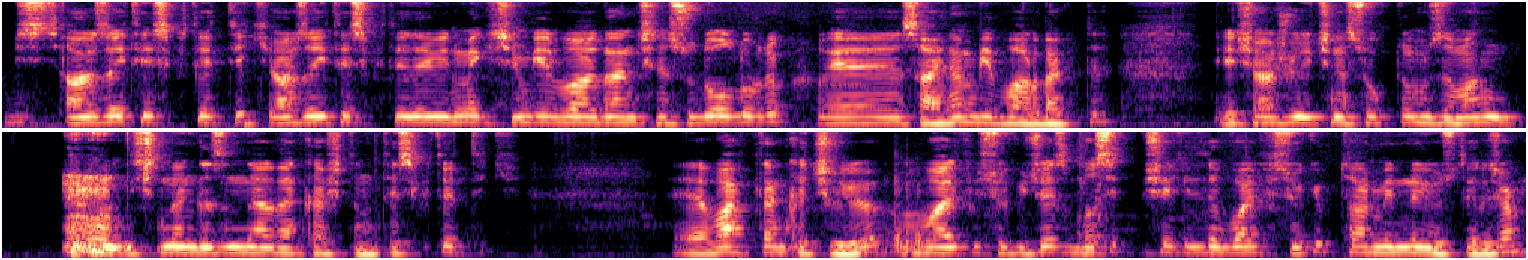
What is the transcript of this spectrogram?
biz arızayı tespit ettik. Arızayı tespit edebilmek için bir bardağın içine su doldurduk. E, saydam bir bardaktı. E, şarjörü içine soktuğumuz zaman içinden gazın nereden kaçtığını tespit ettik. E, valften kaçırıyor. Valfi sökeceğiz. Basit bir şekilde valfi söküp tamirini göstereceğim.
